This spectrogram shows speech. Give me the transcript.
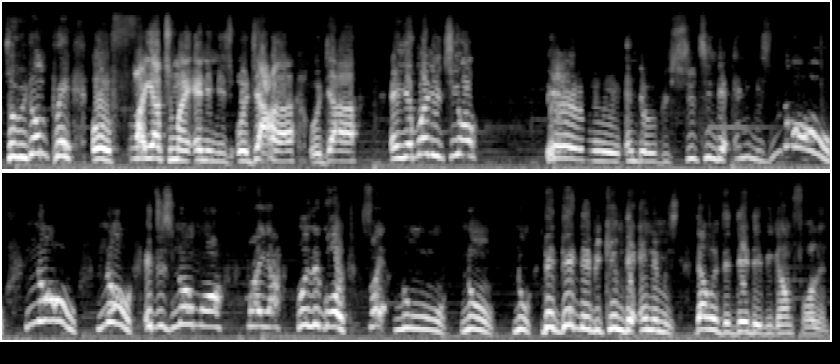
So we don't pray, oh, fire to my enemies. Oja, Oja. And your body to oh. you. And they will be shooting their enemies. No, no, no. It is no more fire, Holy Ghost, fire. No, no, no. The day they became the enemies, that was the day they began falling.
